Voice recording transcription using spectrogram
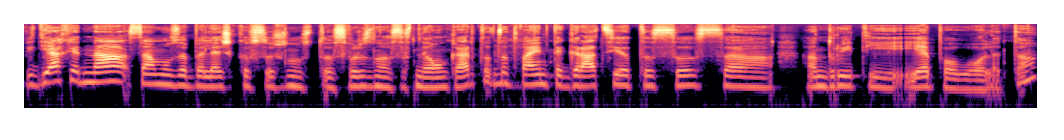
Видях една само забележка, всъщност, свързана с неон картата. Mm. Това е интеграцията с Android и, Apple Wallet.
